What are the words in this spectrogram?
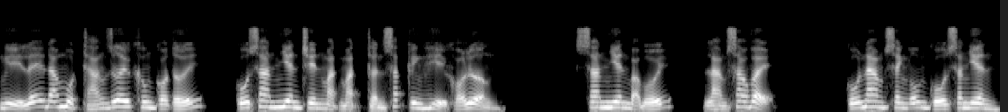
Nghỉ lễ đã một tháng rưỡi không có tới, cố san nhiên trên mặt mặt thần sắc kinh hỉ khó lường. San nhiên bảo bối, làm sao vậy? Cố nam xanh ôm cố san nhiên.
